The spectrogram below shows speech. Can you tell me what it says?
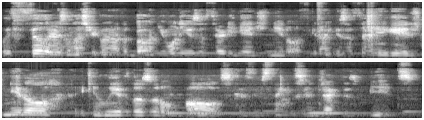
With fillers, unless you're going on the bone, you want to use a 30 gauge needle. If you don't use a 30 gauge needle, it can leave those little balls because these things inject as beads.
